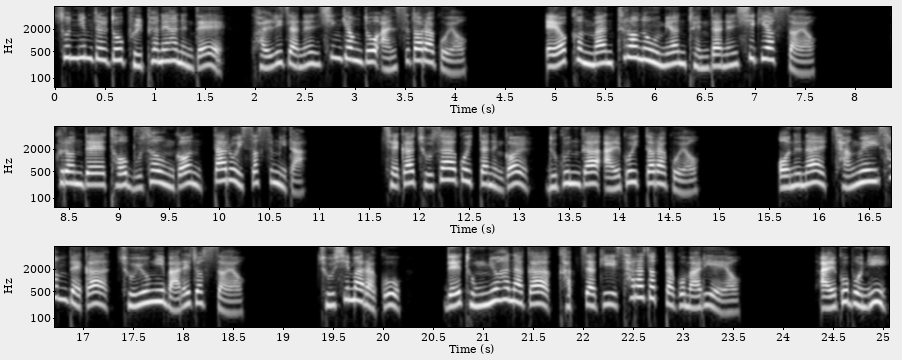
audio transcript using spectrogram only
손님들도 불편해하는데 관리자는 신경도 안 쓰더라고요. 에어컨만 틀어놓으면 된다는 시기였어요. 그런데 더 무서운 건 따로 있었습니다. 제가 조사하고 있다는 걸 누군가 알고 있더라고요. 어느 날 장회의 선배가 조용히 말해줬어요. 조심하라고 내 동료 하나가 갑자기 사라졌다고 말이에요. 알고 보니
